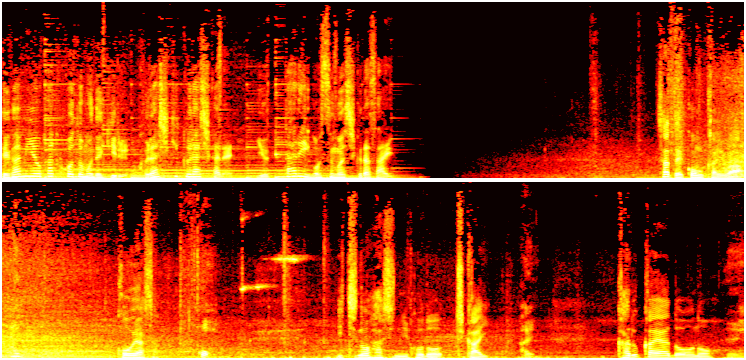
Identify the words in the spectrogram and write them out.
手紙を書くこともできる「倉敷倉歯科」でゆったりお過ごしください。さて今回は、高野山。一の橋にほど近い、はい。カルカヤ堂のえ。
